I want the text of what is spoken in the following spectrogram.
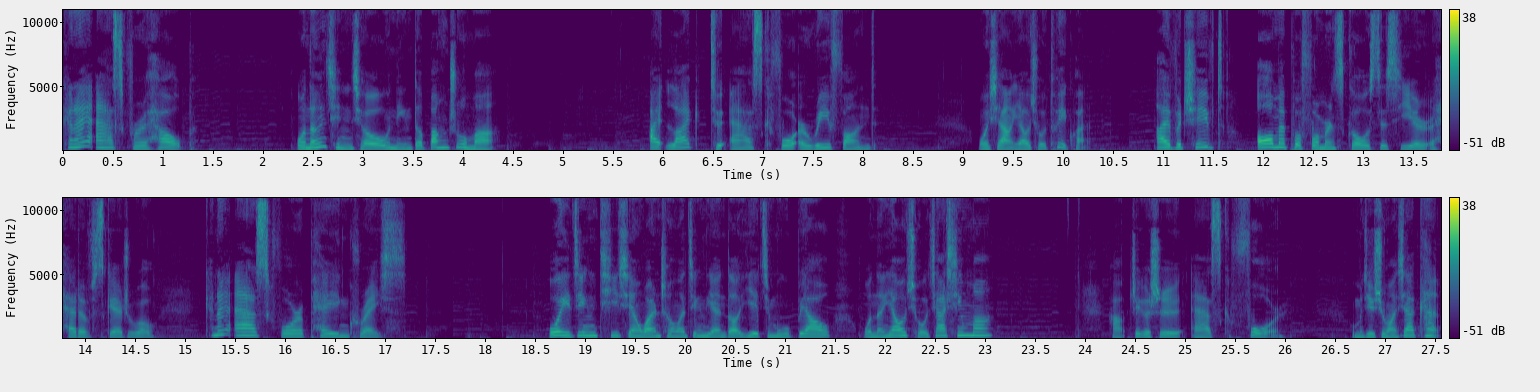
Can I ask for help？我能请求您的帮助吗？I'd like to ask for a refund。我想要求退款。I've achieved all my performance goals this year ahead of schedule. Can I ask for a pay increase? 我已经提前完成了今年的业绩目标，我能要求加薪吗？好，这个是 ask for。我们继续往下看。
